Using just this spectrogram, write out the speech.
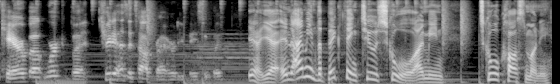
care about work, but treat it as a top priority, basically. Yeah, yeah, and I mean the big thing too is school. I mean, school costs money.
